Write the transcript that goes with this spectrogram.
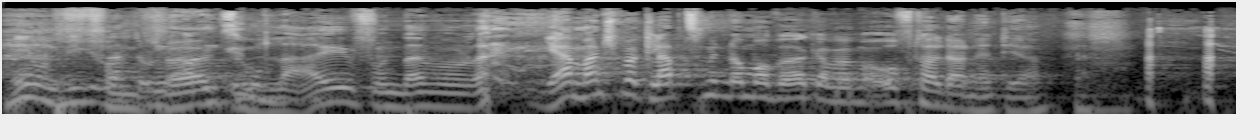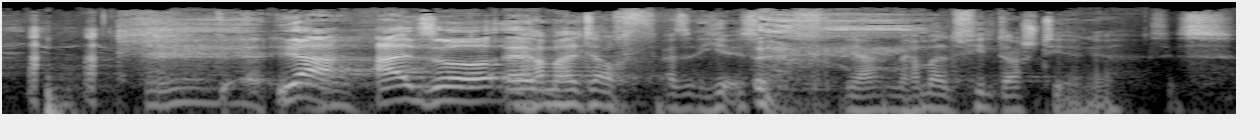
Nee, und wie gesagt, Von Work und Live und dann ja, manchmal klappt's mit Nummer Work, aber oft halt auch nicht, ja. Ja, also Wir ähm, haben halt auch, also hier ist, ja, wir haben halt viel Dust hier. Gell? Es ist,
